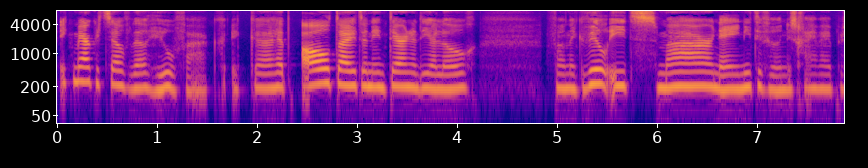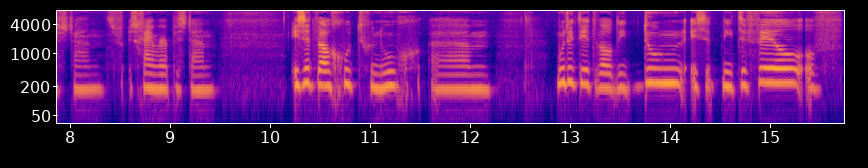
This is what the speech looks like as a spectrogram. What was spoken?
ik merk het zelf wel heel vaak. Ik uh, heb altijd een interne dialoog van ik wil iets, maar nee, niet te veel in de schijnwerper staan. Schijnwerper staan. Is het wel goed genoeg? Um, moet ik dit wel niet doen? Is het niet te veel? Of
